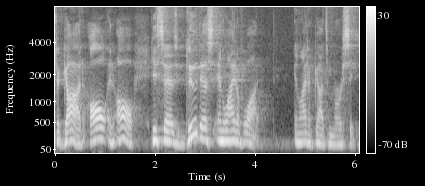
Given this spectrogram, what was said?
to God, all in all, he says, do this in light of what? In light of God's mercy.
